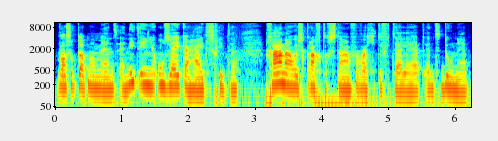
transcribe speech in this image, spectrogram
was op dat moment. En niet in je onzekerheid te schieten. Ga nou eens krachtig staan voor wat je te vertellen hebt en te doen hebt.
